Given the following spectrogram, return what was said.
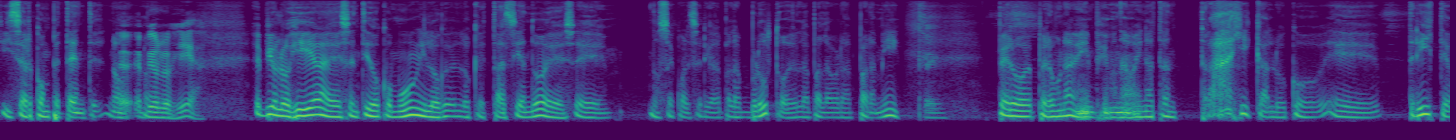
y ser competente. No, es, es no. biología. Es biología, es sentido común y lo, que- lo que está haciendo es, eh, no sé cuál sería la palabra, bruto es la palabra para mí. Sí. Pero, pero una, una vaina tan trágica, loco, eh, triste.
